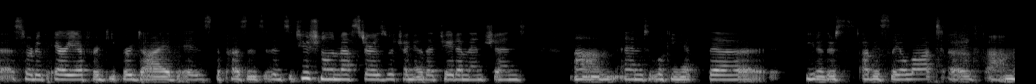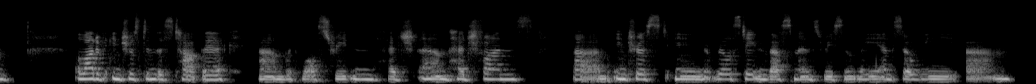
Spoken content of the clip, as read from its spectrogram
uh, sort of area for deeper dive is the presence of institutional investors, which I know that Jada mentioned, um, and looking at the, you know, there's obviously a lot of um, a lot of interest in this topic um, with Wall Street and hedge um, hedge funds, um, interest in real estate investments recently, and so we um,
